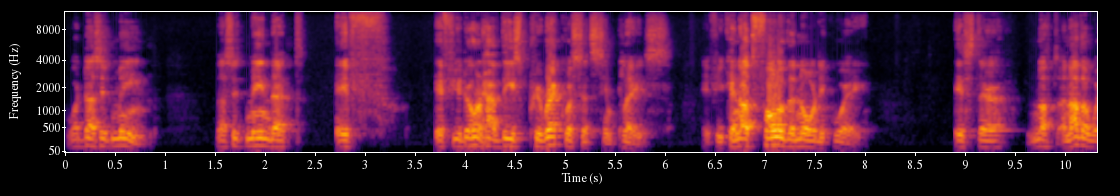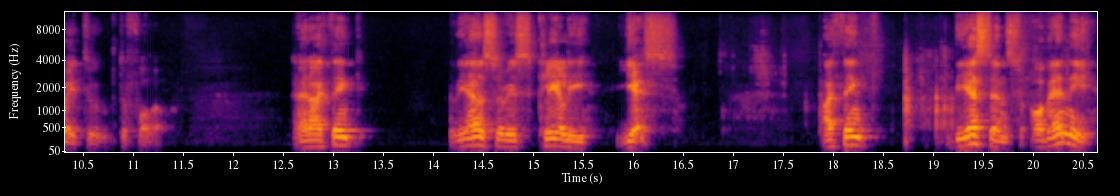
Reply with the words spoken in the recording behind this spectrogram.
what does it mean? Does it mean that if, if you don't have these prerequisites in place, if you cannot follow the Nordic way, is there not another way to, to follow? And I think the answer is clearly yes. I think the essence of any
